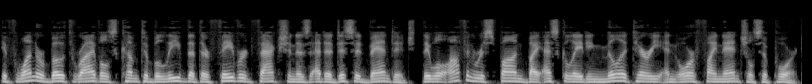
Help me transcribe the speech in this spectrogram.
if one or both rivals come to believe that their favored faction is at a disadvantage, they will often respond by escalating military and or financial support.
